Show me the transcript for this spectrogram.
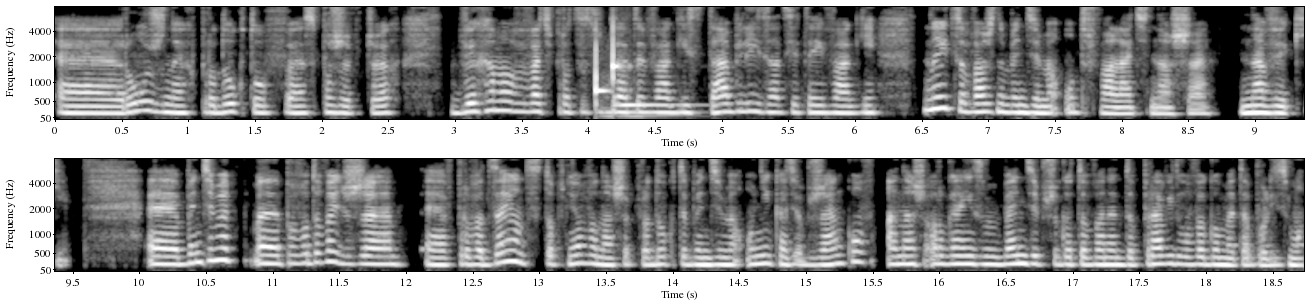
e, różnych produktów e, spożywczych, wyhamowywać proces utraty wagi, stabilizację tej wagi, no i co ważne, będziemy utrwalać nasze nawyki. E, Będziemy e, powodować, że e, wprowadzając stopniowo nasze produkty, będziemy unikać obrzęków, a nasz organizm będzie przygotowany do prawidłowego metabolizmu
